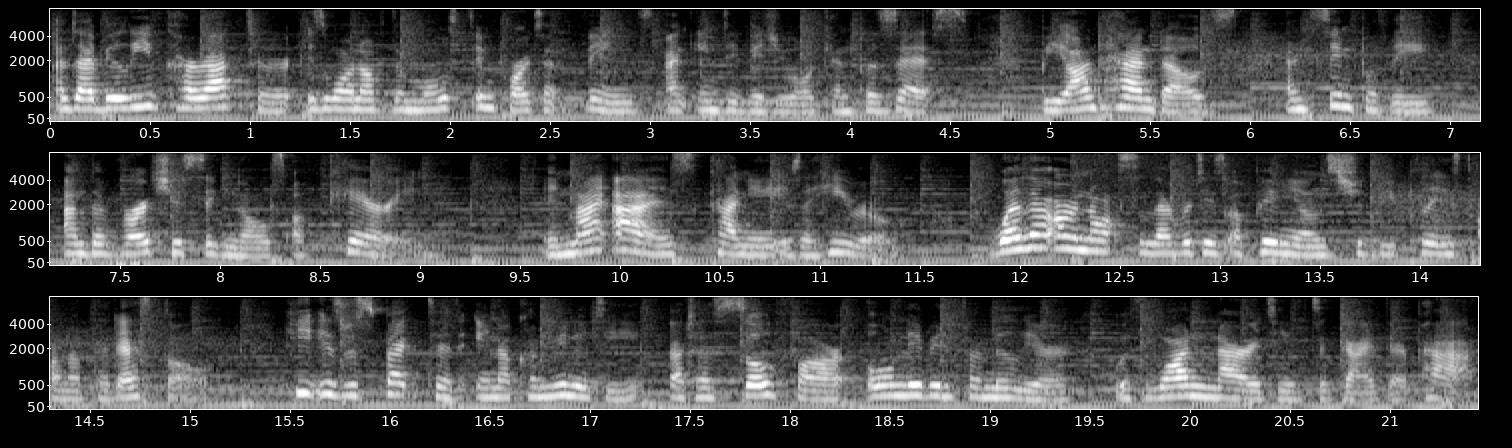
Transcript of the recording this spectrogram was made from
and I believe character is one of the most important things an individual can possess, beyond handouts and sympathy and the virtue signals of caring. In my eyes, Kanye is a hero. Whether or not celebrities' opinions should be placed on a pedestal, He is respected in a community that has so far only been familiar with one narrative to guide their path,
